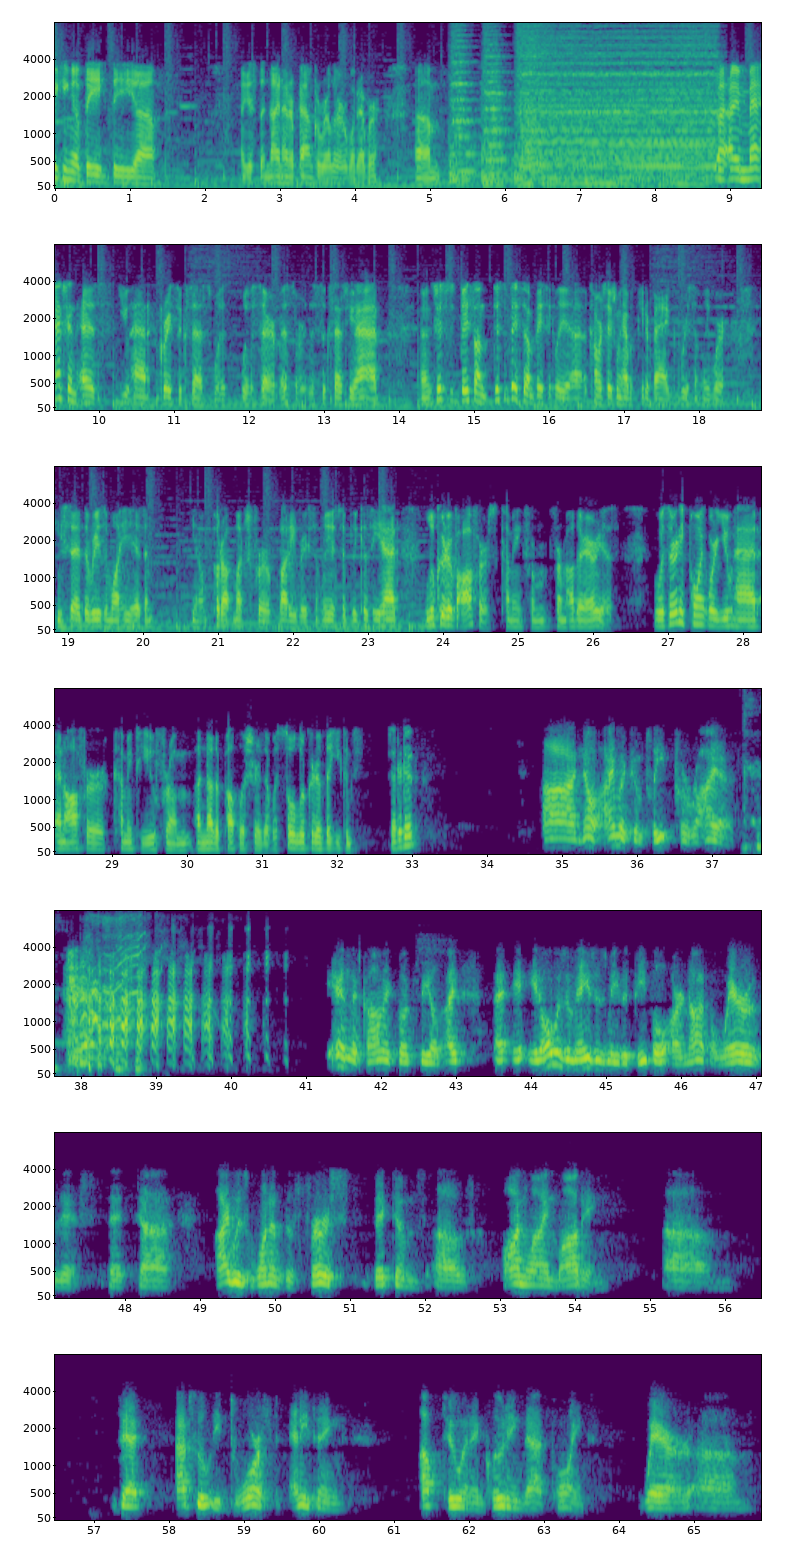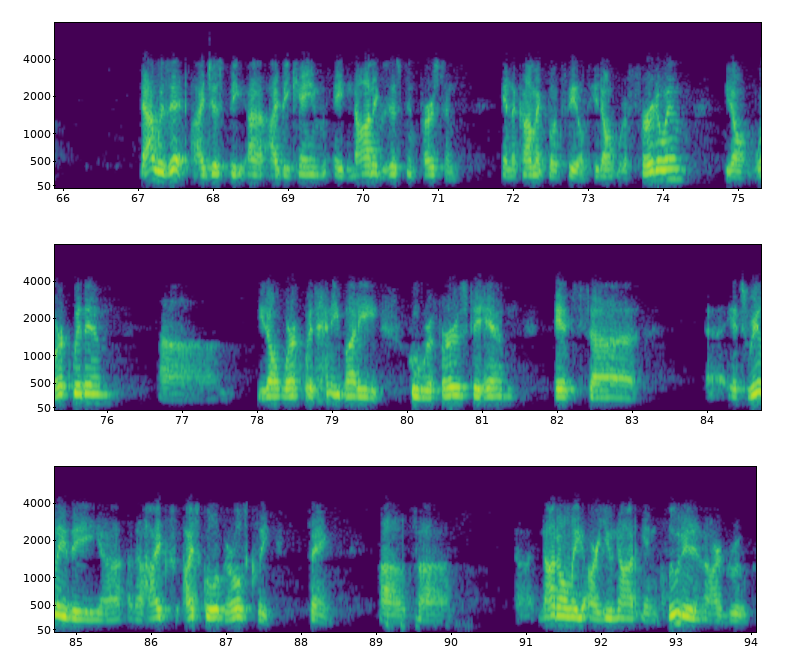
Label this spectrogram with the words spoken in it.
speaking of the the, uh, I guess the 900 pound gorilla or whatever. Um, I, I imagine as you had great success with with Cerebus, or the success you had, uh, just based on this is based on basically a conversation we had with Peter Bagge recently, where he said the reason why he hasn't you know put up much for Buddy recently is simply because he had lucrative offers coming from from other areas. Was there any point where you had an offer coming to you from another publisher that was so lucrative that you considered it? Uh, no, I'm a complete pariah in the comic book field. I, it, it, always amazes me that people are not aware of this. That uh, I was one of the first victims of online mobbing um, that absolutely dwarfed anything up to and including that point where um, that was it. I just be, uh, I became a non-existent person in the comic book field. You don't refer to him, you don't work with him, uh, you don't work with anybody who refers to him. It's uh, it's really the uh, the high high school girls clique thing of uh, uh, not only are you not included in our group,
